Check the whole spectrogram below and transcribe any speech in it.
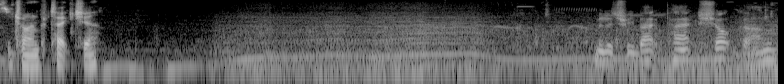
to try and protect you. military backpack, shotgun.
